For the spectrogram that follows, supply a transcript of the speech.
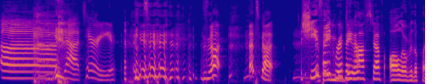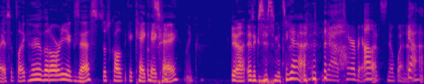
Uh, yeah, Terry. It's not, that's not She's like ripping do. off stuff all over the place. It's like, hey, that already exists. It's called like a KKK. like, Yeah, it exists and it's yeah. Yeah, Terror Bear. That's no bueno. Yeah.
